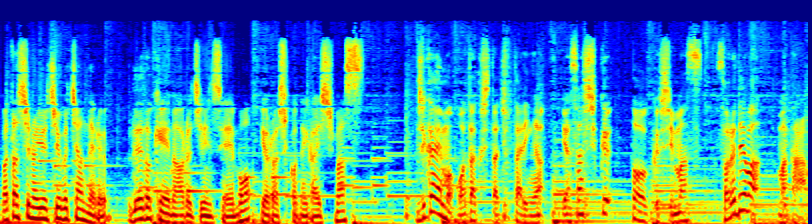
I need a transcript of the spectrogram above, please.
私の YouTube チャンネル腕時計のある人生もよろしくお願いします。次回も私たち2人が優しくトークします。それではまた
